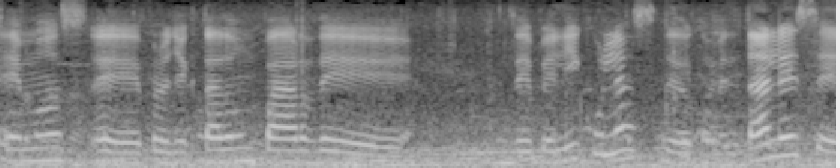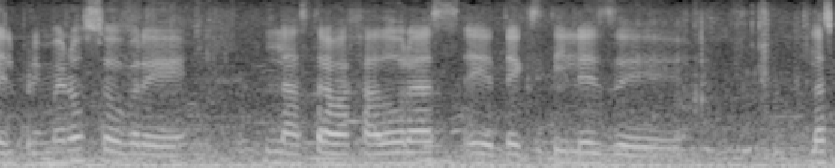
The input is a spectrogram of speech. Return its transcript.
hemos eh, proyectado un par de, películas, de documentales. El primero sobre las trabajadoras eh, textiles de las,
